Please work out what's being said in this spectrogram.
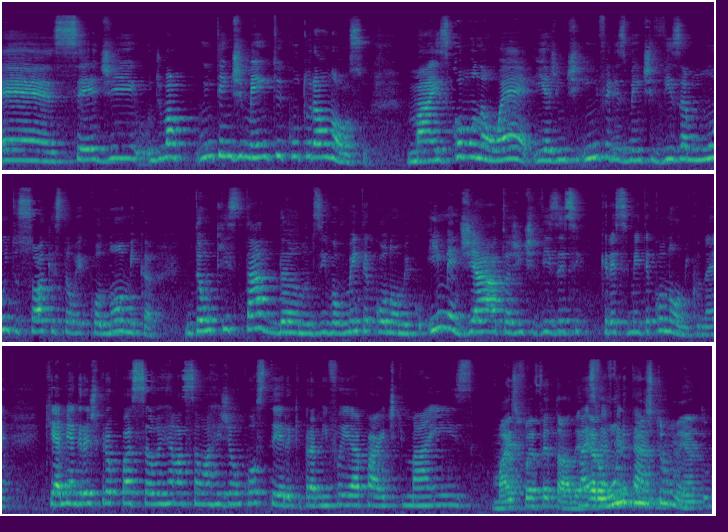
é, ser de, de uma- um entendimento e cultural nosso. Mas como não é, e a gente infelizmente visa muito só a questão econômica, então o que está dando desenvolvimento econômico imediato, a gente visa esse crescimento econômico, né? Que é a minha grande preocupação em relação à região costeira, que para mim foi a parte que mais mais foi afetada. Mais era foi o único instrumento,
